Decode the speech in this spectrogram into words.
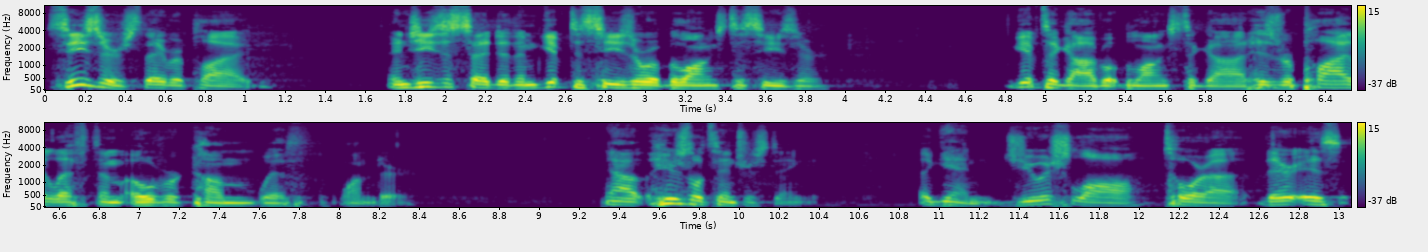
Caesar's, they replied. And Jesus said to them, Give to Caesar what belongs to Caesar. Give to God what belongs to God. His reply left them overcome with wonder. Now, here's what's interesting. Again, Jewish law, Torah, there is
